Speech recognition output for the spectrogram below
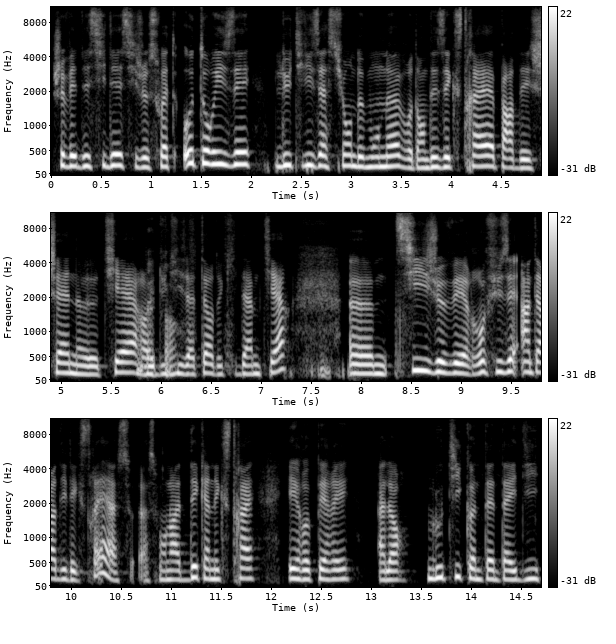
je vais décider si je souhaite autoriser l'utilisation de mon œuvre dans des extraits par des chaînes euh, tiers d'utilisateurs de Kidam tiers. Euh, si je vais refuser interdit l'extrait, à ce, moment-là, dès qu'un extrait est repéré, alors l'outil Content ID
